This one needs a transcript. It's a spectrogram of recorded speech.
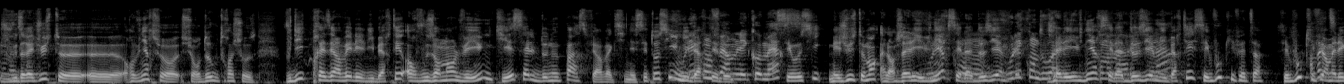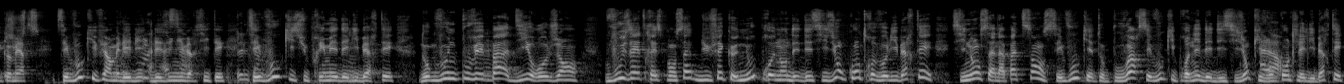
voudrais juste euh, euh, revenir sur, sur deux ou trois choses. Vous dites préserver les libertés, or vous en enlevez une qui est celle de ne pas se faire vacciner. C'est aussi une liberté. de... les commerces. C'est aussi, mais justement, alors j'allais y venir, c'est la deuxième. J'allais y venir, c'est la deuxième liberté. C'est vous qui faites ça. C'est vous qui fermez les commerces. C'est vous qui fermez les universités. C'est vous qui supprimez des mm. libertés. Donc vous ne pouvez mm. pas dire aux gens, vous êtes responsable du fait que nous prenons des décisions contre vos libertés. Sinon, ça n'a pas de sens. C'est vous qui êtes au pouvoir, c'est vous qui prenez des décisions qui vont contre les libertés.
